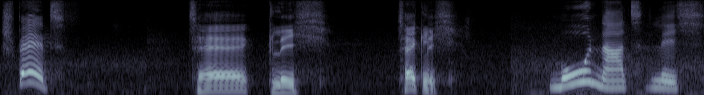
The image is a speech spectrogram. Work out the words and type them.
spät. Täglich. Täglich. Monatlich,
